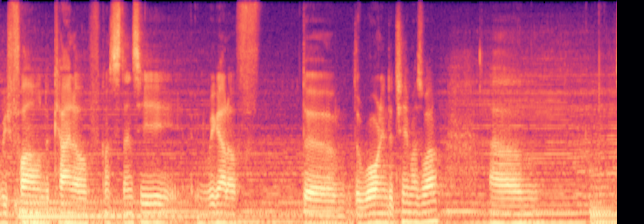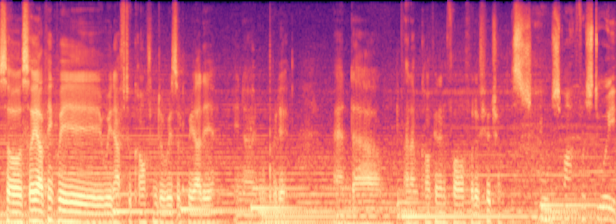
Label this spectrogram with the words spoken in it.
we found a kind of consistency in regard of the, the role in the team as well. Um, so, so yeah, I think we, we have to come from the result we had here in, uh, in Montpellier. And, um, and I'm confident for, for the future. So smart for Stewie.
